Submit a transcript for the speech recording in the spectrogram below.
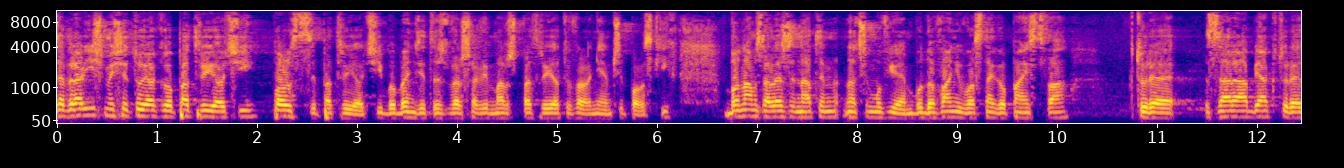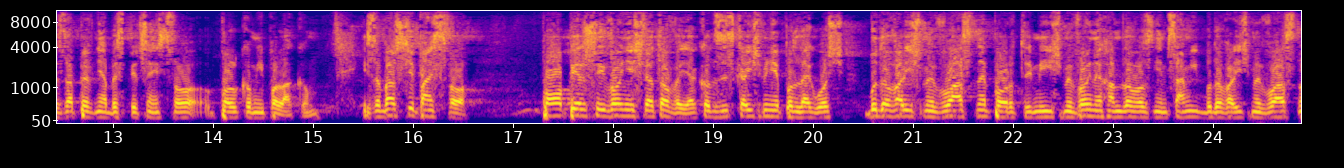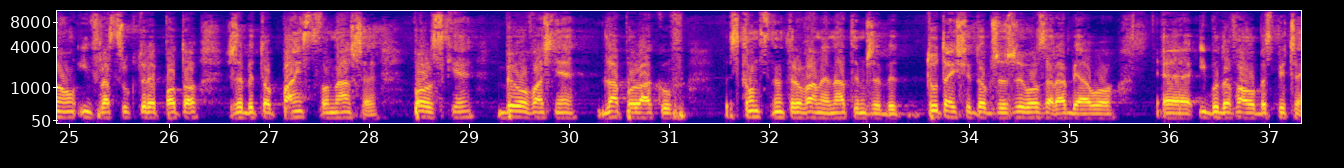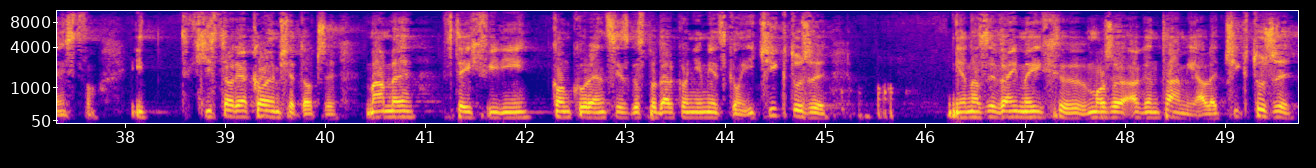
Zebraliśmy się tu jako patrioci, polscy patrioci, bo będzie też w Warszawie Marsz Patriotów, ale nie wiem czy polskich, bo nam zależy na tym, na czym mówiłem, budowaniu własnego państwa, które zarabia, które zapewnia bezpieczeństwo Polkom i Polakom. I zobaczcie Państwo, po I wojnie światowej, jak odzyskaliśmy niepodległość, budowaliśmy własne porty, mieliśmy wojnę handlową z Niemcami, budowaliśmy własną infrastrukturę po to, żeby to państwo nasze, polskie, było właśnie dla Polaków skoncentrowane na tym, żeby tutaj się dobrze żyło, zarabiało e, i budowało bezpieczeństwo. I historia kołem się toczy. Mamy w tej chwili konkurencję z gospodarką niemiecką i ci, którzy nie nazywajmy ich e, może agentami, ale ci, którzy,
